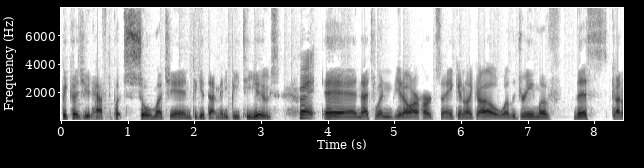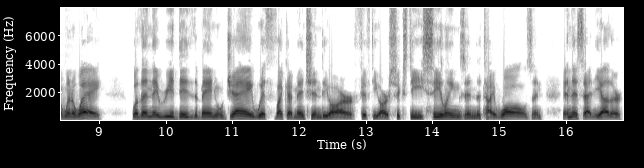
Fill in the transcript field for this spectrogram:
because you'd have to put so much in to get that many BTUs. right. And that's when, you know, our heart sank and like, oh, well, the dream of this kind of went away. Well, then they redid the manual J with, like I mentioned, the R50, R60 ceilings and the tight walls and, and this, that, and the other.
